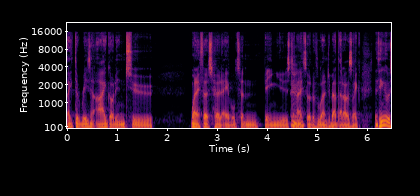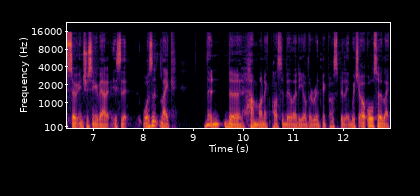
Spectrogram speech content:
like the reason I got into when I first heard Ableton being used and I mm. sort of learned about that I was like the thing that was so interesting about it is that it wasn't like the the harmonic possibility or the rhythmic possibility which are also like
